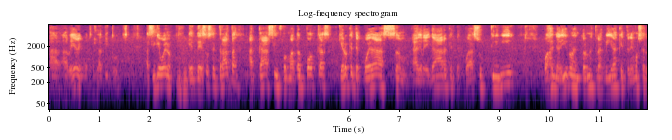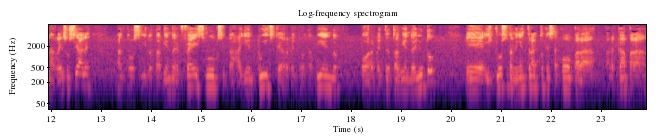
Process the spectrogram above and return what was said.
a, ver en otras latitudes. Así que bueno, eh, de eso se trata. Acá sin formato de podcast, quiero que te puedas um, agregar, que te puedas suscribir, puedas añadirnos en todas nuestras vías que tenemos en las redes sociales, tanto si lo estás viendo en Facebook, si estás ahí en Twitch, que de repente lo estás viendo, o de repente lo estás viendo en YouTube. Eh, incluso también extractos que sacó para, para acá, para,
